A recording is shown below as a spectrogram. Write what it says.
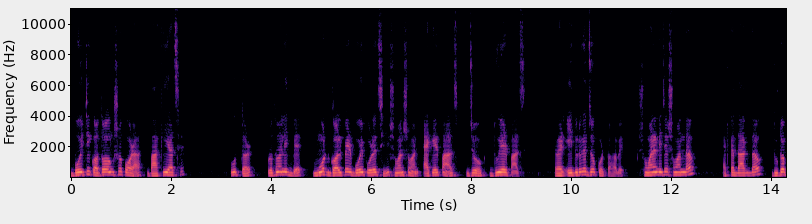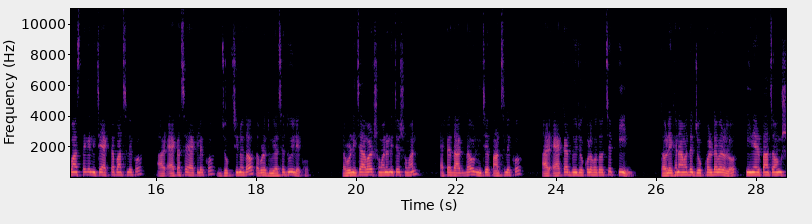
বইটি কত অংশ পড়া বাকি আছে? উত্তর, প্রথমে লিখবে, মোট গল্পের বই পড়েছি সমান সমান একের পাঁচ যোগ দুইয়ের পাঁচ। এবার এই দুটোকে যোগ করতে হবে। সমানের নিচে সমান দাও, একটা দাগ দাও, দুটো পাঁচ থেকে নিচে একটা পাঁচ লেখো, আর এক আছে এক লেখো, যোগ চিহ্ন দাও, তারপরে দুই আছে দুই লেখো। তারপর নিচে আবার সমানের নিচে সমান, একটা দাগ দাও, নিচে পাঁচ লেখো, আর এক আর দুই যোগ করলে কত হচ্ছে তিন। তাহলে এখানে আমাদের যোগফলটা বেরোলো তিনের পাঁচ অংশ।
